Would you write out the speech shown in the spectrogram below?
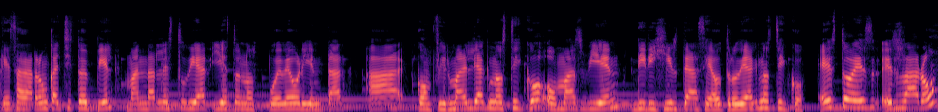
que es agarrar un cachito de piel, mandarle a estudiar y esto nos puede orientar a confirmar el diagnóstico o más bien dirigirte hacia otro diagnóstico. Esto es, es raro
